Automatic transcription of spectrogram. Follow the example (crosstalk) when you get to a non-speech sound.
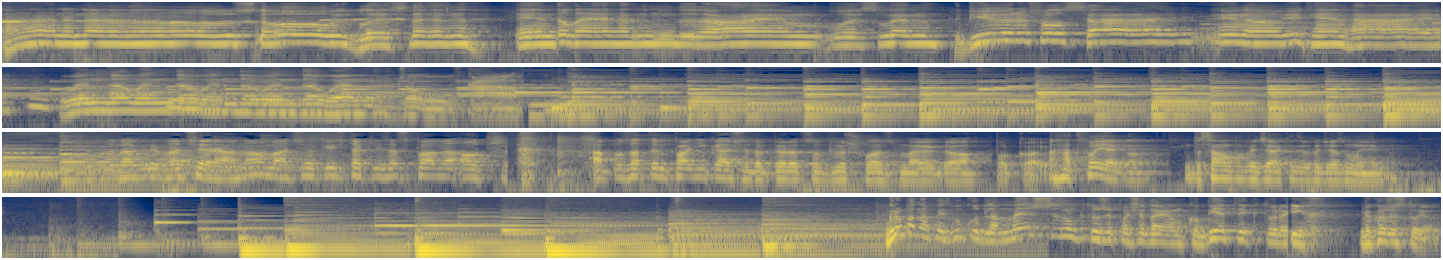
Don't know, snow is glistening in the land I'm whistling. The beautiful sight, you know you can't hide. Window, window, window, window. Wy nagrywacie rano, macie jakieś takie zaspane oczy. A poza tym pani Kasia dopiero co wyszła z mojego pokoju. Aha, twojego. To samo powiedziała, kiedy wychodziła z mojego. Grupa na Facebooku dla mężczyzn, którzy posiadają kobiety, które ich wykorzystują.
